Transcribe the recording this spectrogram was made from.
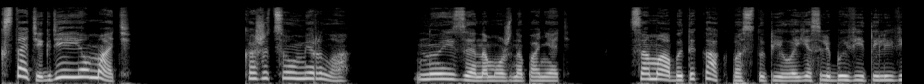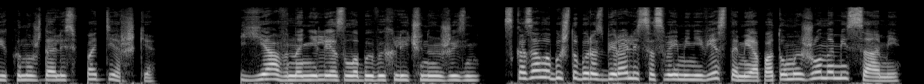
Кстати, где ее мать? Кажется, умерла. Ну и Зена можно понять. Сама бы ты как поступила, если бы Вит или Вика нуждались в поддержке? Явно не лезла бы в их личную жизнь. Сказала бы, чтобы разбирались со своими невестами, а потом и женами сами,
